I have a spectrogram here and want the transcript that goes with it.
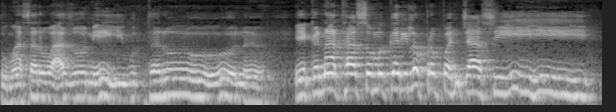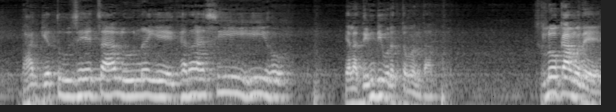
तुम्हा सर्व आजो नेई उद्धरोन. एकनाथा सम करील प्रपंचाशी. भाग्य तुझे चालू नये घराशी हो. याला दिंडी व्रत म्हणतात. श्लोकामध्ये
